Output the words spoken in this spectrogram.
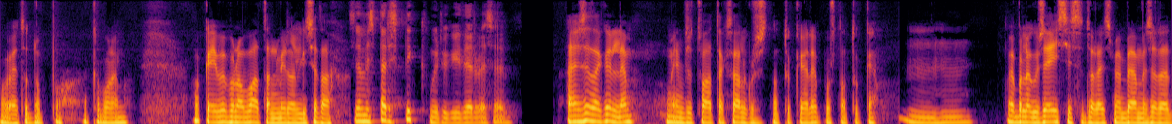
vajutud nuppu hakkab olema. okei okay,, võib-olla ma vaatan millalgi seda. see on vist päris pikk muidugi, terve see seda küll jah, ma ilmselt vaataks algusest natuke ja lõpust natuke mm. -hmm. võib-olla kui see Eestisse tuleb, siis me peame selle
